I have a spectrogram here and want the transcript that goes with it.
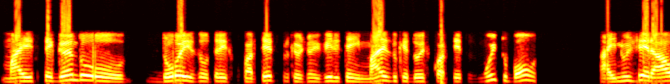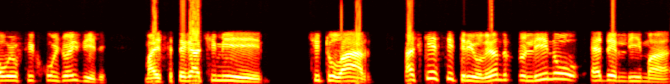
Mas pegando dois ou três quartetos, porque o Joinville tem mais do que dois quartetos muito bons, aí no geral eu fico com o Joinville. Mas se pegar time titular, acho que esse trio, Leandro Lino, Éder Lima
